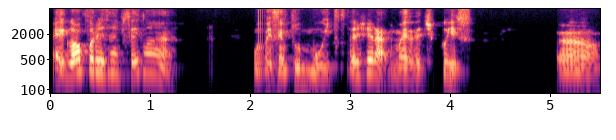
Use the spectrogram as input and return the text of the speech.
É igual, por exemplo, sei lá, um exemplo muito exagerado, mas é tipo isso. Ah,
